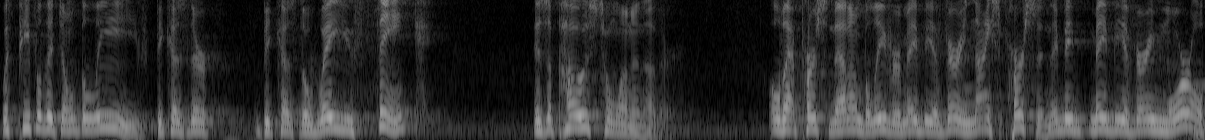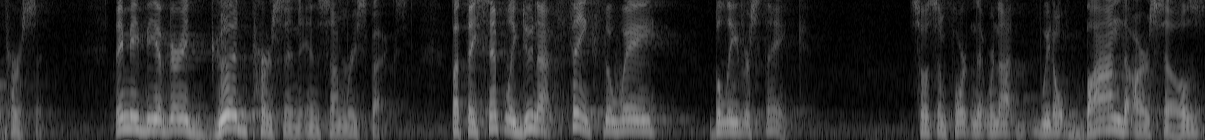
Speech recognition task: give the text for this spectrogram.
with people that don't believe because, they're, because the way you think is opposed to one another. Oh, that person, that unbeliever, may be a very nice person. They may, may be a very moral person. They may be a very good person in some respects, but they simply do not think the way believers think. So it's important that we're not, we don't bond ourselves,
